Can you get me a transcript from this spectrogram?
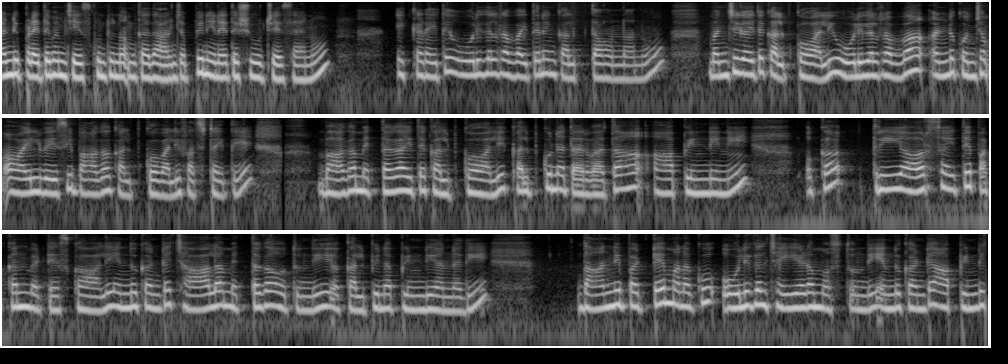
అండ్ ఇప్పుడైతే మేము చేసుకుంటున్నాం కదా అని చెప్పి నేనైతే షూట్ చేశాను. ఇక్కడైతే ఓలిగల రవ్వ అయితే నేను కలుపుతా ఉన్నాను. మంచిగా అయితే కలుపుకోవాలి. ఓలిగల రవ్వ అండ్ కొంచెం ఆయిల్ వేసి బాగా కలుపుకోవాలి ఫస్ట్ అయితే. బాగా మెత్తగా అయితే కలుపుకోవాలి. కలుపుకున్న తర్వాత ఆ పిండిని ఒక త్రీ అవర్స్ అయితే పక్కన పెట్టేసుకోవాలి. ఎందుకంటే చాలా మెత్తగా అవుతుంది కలిపిన పిండి అన్నది. దాన్ని బట్టే మనకు ఓలిగలు చేయడం వస్తుంది. ఎందుకంటే ఆ పిండి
